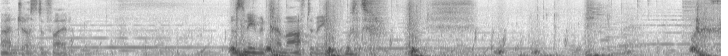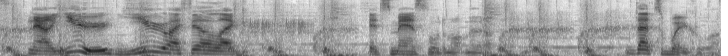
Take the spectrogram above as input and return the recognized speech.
unjustified. Doesn't even come after me. now you, you I feel like it's manslaughter, not murder. That's way cooler.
